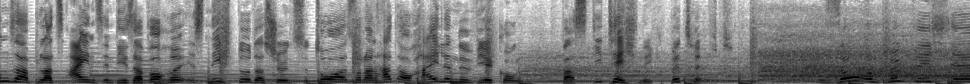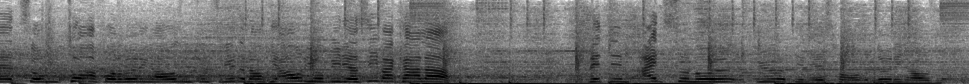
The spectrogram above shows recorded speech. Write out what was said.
Unser Platz 1 in dieser Woche ist nicht nur das schönste Tor, sondern hat auch heilende Wirkung, was die Technik betrifft. So, und pünktlich äh, zum Tor von Rödinghausen funktioniert dann auch die Audio-Video. Sivakala mit dem 1 zu 0 für den SV Rödinghausen.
